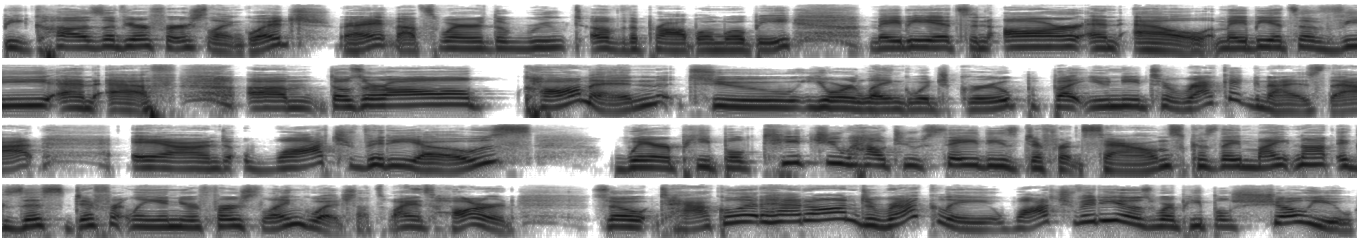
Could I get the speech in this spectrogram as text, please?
because of your first language, right? That's where the root of the problem will be. Maybe it's an R and L. Maybe it's a V and F. Um, those are all common to your language group, but you need to recognize that and watch videos where people teach you how to say these different sounds because they might not exist differently in your first language. That's why it's hard. So tackle it head on directly. Watch videos where people show you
